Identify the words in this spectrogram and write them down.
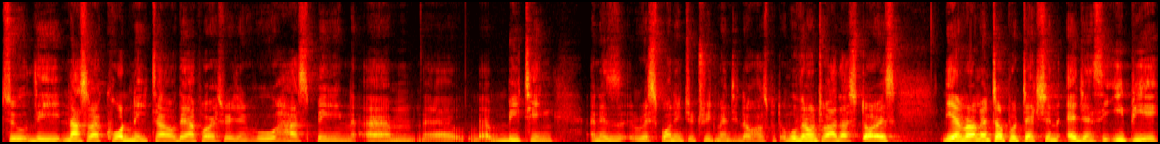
to the national coordinator of the Upper West region who has been um, uh, beating and is responding to treatment in the hospital. Moving on to other stories. The Environmental Protection Agency, EPA,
